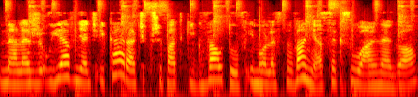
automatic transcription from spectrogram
Należy ujawniać i karać przypadki gwałtów i molestowania seksualnego.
